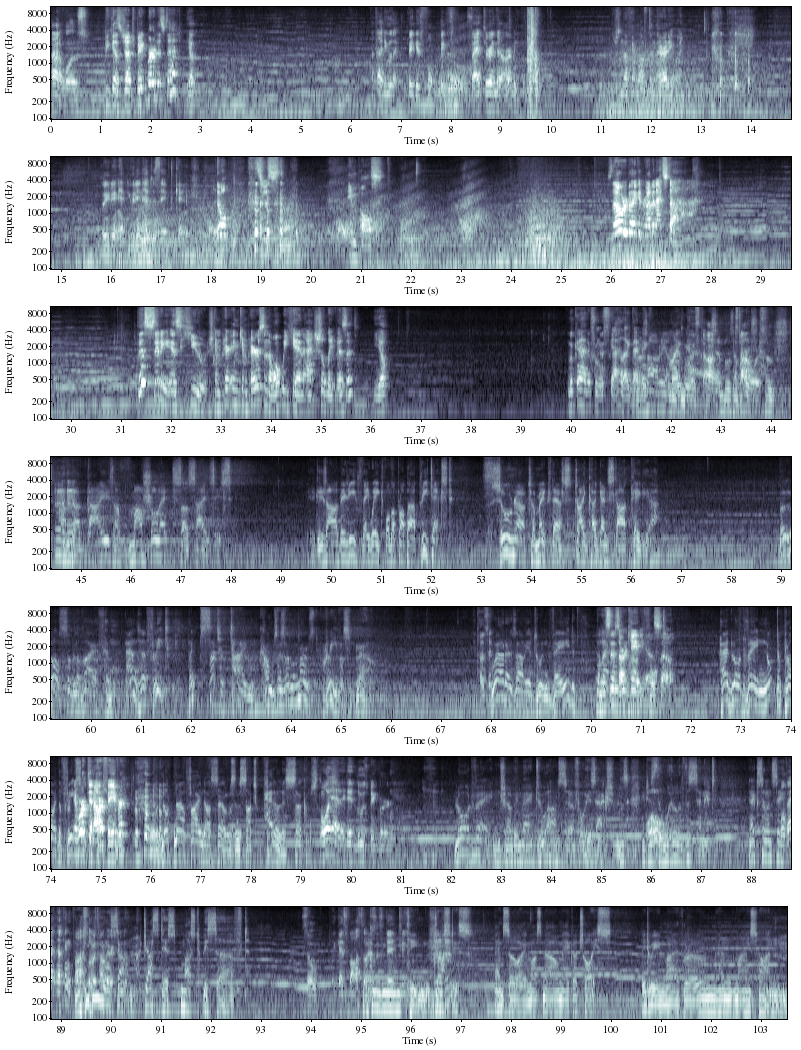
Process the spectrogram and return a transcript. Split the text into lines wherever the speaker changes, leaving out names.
thought it was.
Because Judge Big Bird is dead?
Yep. I thought he was like the biggest fo- biggest factor in their army.
There's nothing left in there anyway.
So you didn't have, you didn't have to save the king.
Nope. It's just impulse. So now we're back in Rabanastre. This city is huge compar- in comparison to what we can actually visit.
Yep. Looking at it from the sky like that makes, reminds me of
Empire
Star,
assembles a
Star
vast
Wars.
Mm-hmm. under guise of martial exercises. It is our belief they wait for the proper pretext, the sooner to make their strike against Archadia.
The loss of Leviathan and her fleet at such a time comes as a most grievous blow.
Does it?
Were Rozarria to invade, the
Well, this is
would be hard Archadia,
so
Had Lord Vayne not deployed the fleet,
it worked in our favor.
we would not now find ourselves in such perilous circumstances.
Oh yeah, they did lose Big Bird.
Lord Vayne shall be made to answer for his actions. It is the
oh.
will of the Senate. Excellency,
Well, that I think
will he
Vossler
be
was on
your
there too.
son, justice must be served.
So I guess Vossler
A
is dead
convenient
too.
thing, mm-hmm. justice. And so I must now make a choice between my throne and my son.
